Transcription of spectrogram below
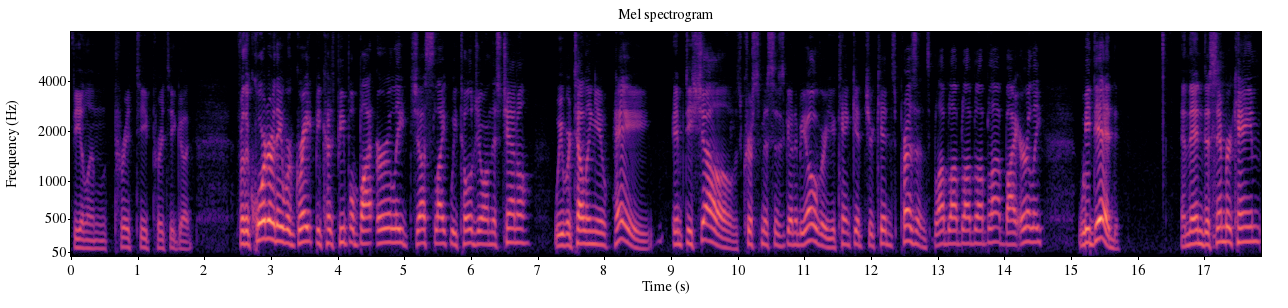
feeling pretty, pretty good. For the quarter, they were great because people bought early, just like we told you on this channel. We were telling you, hey, empty shelves, Christmas is going to be over, you can't get your kids presents, blah, blah, blah, blah, blah, buy early. We did. And then December came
